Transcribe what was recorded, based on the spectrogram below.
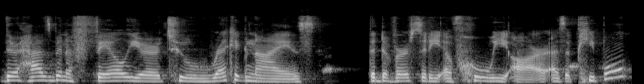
there has been a failure to recognize the diversity of who we are as a people,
